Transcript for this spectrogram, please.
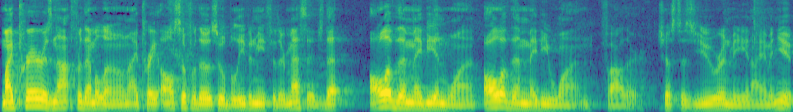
My prayer is not for them alone. I pray also for those who will believe in me through their message, that all of them may be in one. All of them may be one, Father, just as you are in me and I am in you.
